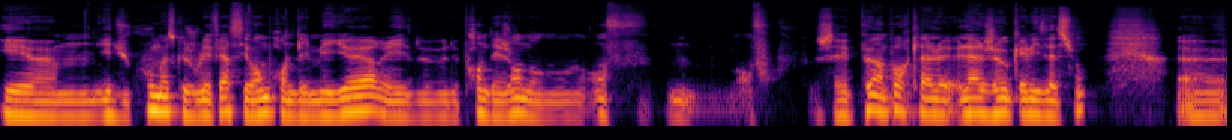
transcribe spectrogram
Et, et du coup moi ce que je voulais faire c'est vraiment prendre les meilleurs et de, de prendre des gens dans en, en, j'avais peu importe la, la géolocalisation, euh,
